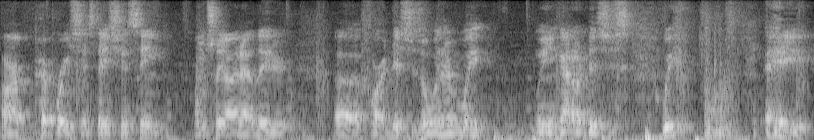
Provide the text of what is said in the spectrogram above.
our preparation station sink. I'm gonna show y'all that later uh, for our dishes or whatever. Wait, we ain't got no dishes. We, hey,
